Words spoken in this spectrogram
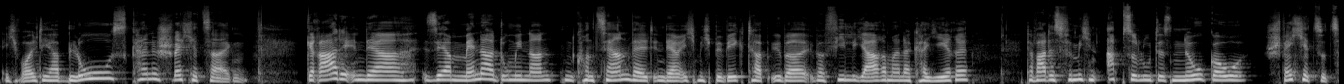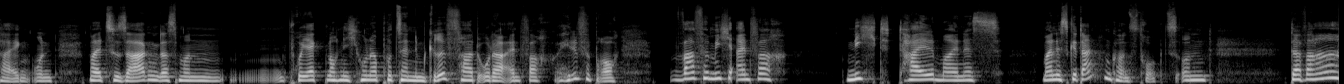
ich wollte ja bloß keine Schwäche zeigen. Gerade in der sehr männerdominanten Konzernwelt, in der ich mich bewegt habe über, über viele Jahre meiner Karriere, da war das für mich ein absolutes No-Go, Schwäche zu zeigen und mal zu sagen, dass man ein Projekt noch nicht 100% im Griff hat oder einfach Hilfe braucht, war für mich einfach nicht Teil meines, meines Gedankenkonstrukts. Und da war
